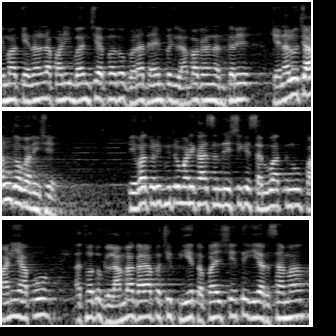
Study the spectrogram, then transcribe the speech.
એમાં કેનાલના પાણી બંધ છે અથવા તો ઘણા ટાઈમ પછી લાંબા ગાળાના અંતરે કેનાલો ચાલુ થવાની છે. એવા થોડીક મિત્રો માટે ખાસ સંદેશ છે કે શરૂઆતનું પાણી આપો અથવા તો લાંબા ગાળા પછી પિયત અપાય છે તો એ અરસામાં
